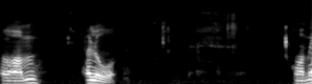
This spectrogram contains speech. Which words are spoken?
หอมพะโล้หอมไหม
